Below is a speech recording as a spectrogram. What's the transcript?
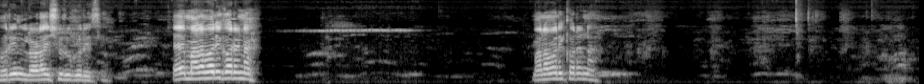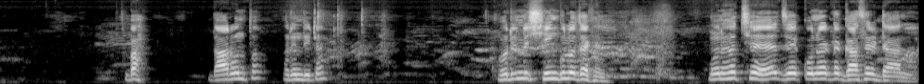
হরিণ লড়াই শুরু করেছে। এই মারামারি করে না। মারামারি করে না। বাহ, দারুণ তো হরিণ হরিণের শিংগুলো দেখেন। মনে হচ্ছে যে কোনো একটা গাছের ডাল।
